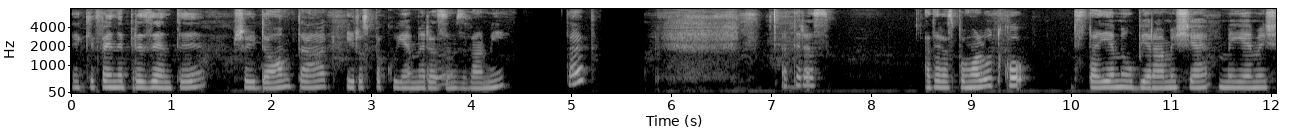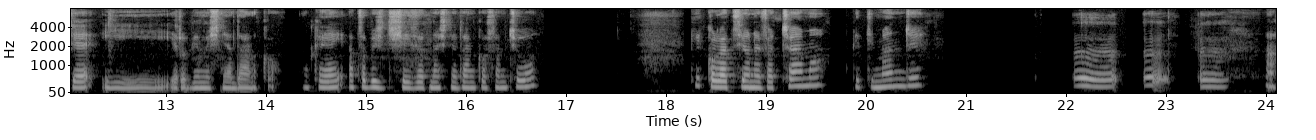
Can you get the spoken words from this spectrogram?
jakie fajne prezenty przyjdą, tak? I rozpakujemy razem z Wami, tak? A teraz, a teraz pomalutku wstajemy, ubieramy się, myjemy się i robimy śniadanko, ok? A co byś dzisiaj zjadł na śniadanko, Samciu? Che colazione facciamo? Che ti mangi? A,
